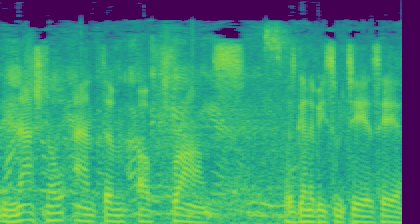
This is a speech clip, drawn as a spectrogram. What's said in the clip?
national anthem of France. There's going to be some tears here.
